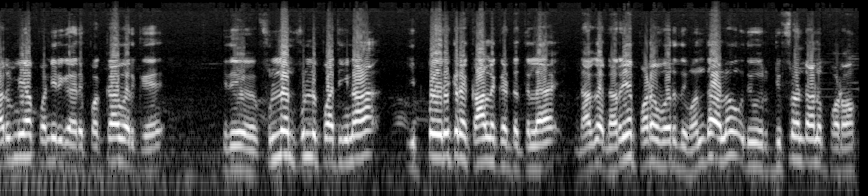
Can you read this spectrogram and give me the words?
அருமையாக பண்ணியிருக்காரு பக்காவாக இருக்குது இது ஃபுல் அண்ட் ஃபுல்லு பார்த்தீங்கன்னா இப்போ இருக்கிற காலகட்டத்தில் நக நிறைய படம் வருது. வந்தாலும் இது ஒரு டிஃப்ரெண்ட்டான படம்.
